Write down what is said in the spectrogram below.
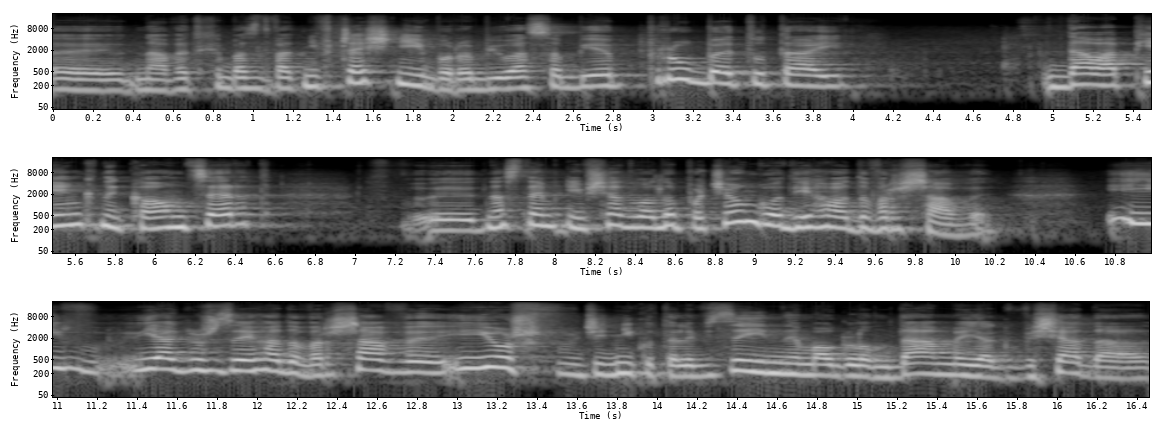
y, nawet chyba z dwa dni wcześniej, bo robiła sobie próbę tutaj. Dała piękny koncert, y, następnie wsiadła do pociągu, odjechała do Warszawy. I jak już zajechała do Warszawy i już w dzienniku telewizyjnym oglądamy, jak wysiada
